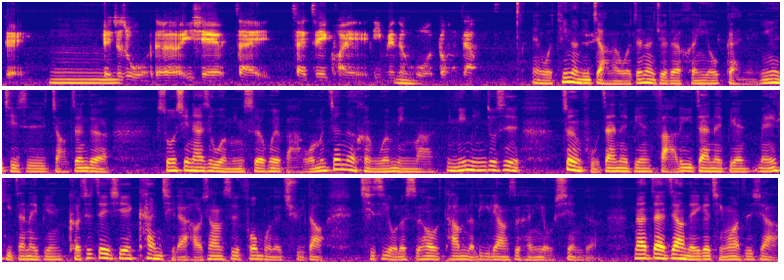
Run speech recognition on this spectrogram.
对，嗯，对，就是我的一些在在这一块里面的活动这样子。哎，我听了你讲了，我真的觉得很有感的。因为其实讲真的，说现在是文明社会吧，我们真的很文明吗？你明明就是政府在那边，法律在那边，媒体在那边，可是这些看起来好像是疯魔的渠道，其实有的时候他们的力量是很有限的。那在这样的一个情况之下，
